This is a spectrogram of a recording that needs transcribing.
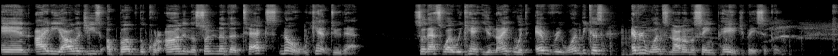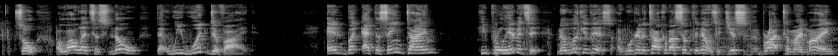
and ideologies above the Quran and the Sunnah, the text. No, we can't do that. So that's why we can't unite with everyone because everyone's not on the same page, basically. So Allah lets us know that we would divide and but at the same time, he prohibits it. Now look at this. Uh, we're going to talk about something else. It just brought to my mind.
